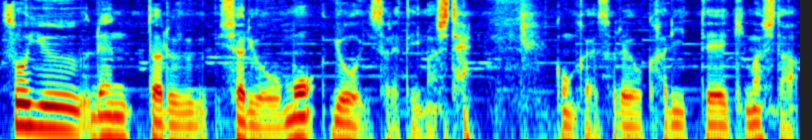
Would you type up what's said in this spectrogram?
そういうレンタル車両も用意されていまして今回それを借りてきました。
